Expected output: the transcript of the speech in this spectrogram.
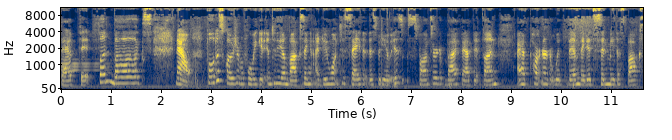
FabFit Fun Box. Now, full disclosure before we get into the unboxing, I do want to say that this video is sponsored by FabFitFun. I have partnered with them. They did send me this box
